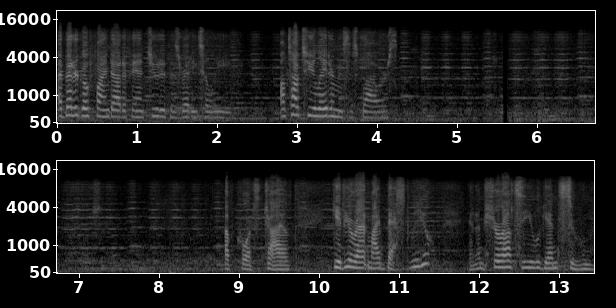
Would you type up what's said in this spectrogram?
I better go find out if Aunt Judith is ready to leave. I'll talk to you later, Mrs. Flowers. Of course, child. Give your aunt my best, will you? And I'm sure I'll see you again soon.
